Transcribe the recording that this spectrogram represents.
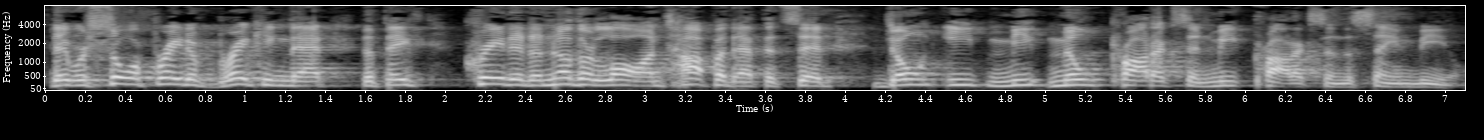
They were so afraid of breaking that that they created another law on top of that that said don't eat meat, milk products and meat products in the same meal.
